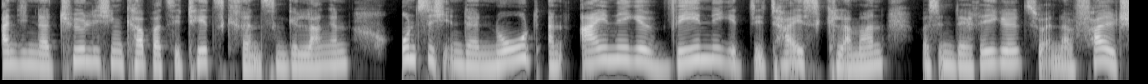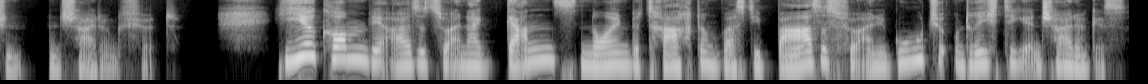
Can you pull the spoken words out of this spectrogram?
an die natürlichen Kapazitätsgrenzen gelangen und sich in der Not an einige wenige Details klammern, was in der Regel zu einer falschen Entscheidung führt. Hier kommen wir also zu einer ganz neuen Betrachtung, was die Basis für eine gute und richtige Entscheidung ist.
